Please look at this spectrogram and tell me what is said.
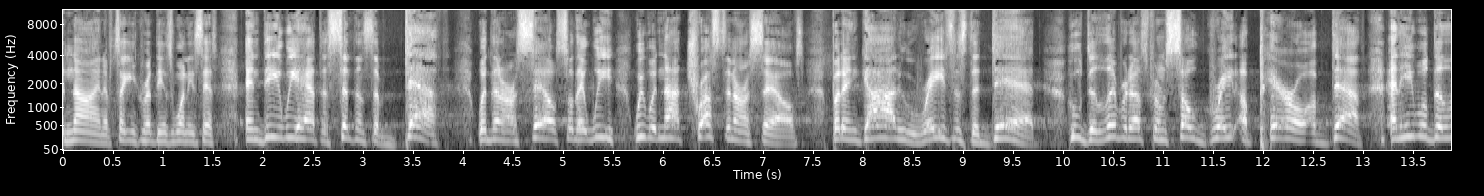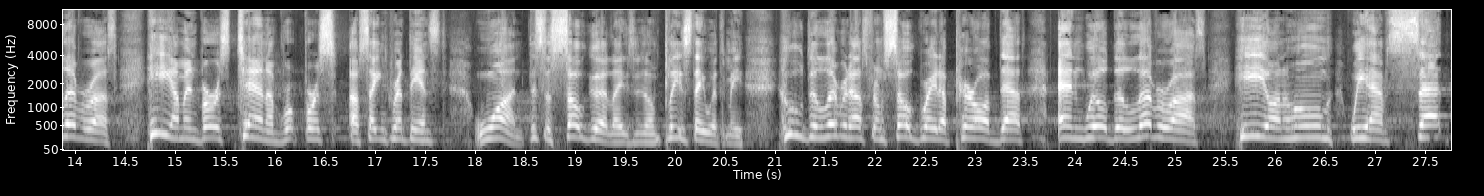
9 of 2 Corinthians 1, he says, indeed, we had the sentence of death within ourselves so that we, we would not trust in ourselves, but in God who raises the dead, who delivered us from so great a peril of death, and he will deliver us. He, I'm in verse 10 of, verse, of 2 Corinthians 1. This is so good, ladies and gentlemen. Please stay with me. Who delivered us from so great a peril of death and will deliver us. He on whom we have set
